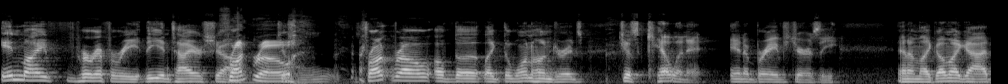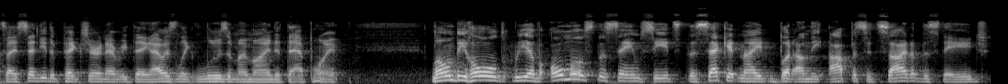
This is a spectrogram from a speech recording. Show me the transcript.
in my periphery the entire show. Front row. Front row of the like the 100s just killing it in a Braves jersey. And I'm like, oh my God. So I send you the picture and everything. I was like losing my mind at that point. Lo and behold, we have almost the same seats the second night, but on the opposite side of the stage.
